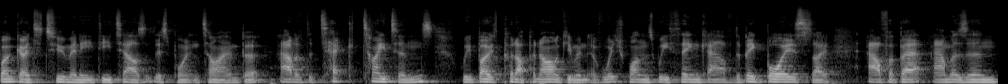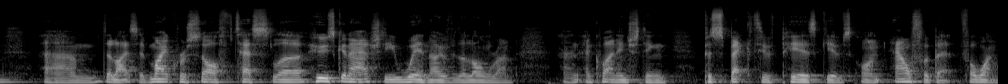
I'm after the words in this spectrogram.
Won't go into too many details at this point in time, but out of the tech titans, we both put up an argument of which ones we think out of the big boys, so Alphabet, Amazon, um, the likes of Microsoft, Tesla, who's going to actually win over the long run. And, and, quite an interesting perspective Piers gives on Alphabet, for one.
